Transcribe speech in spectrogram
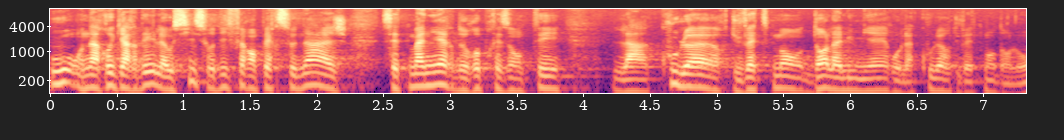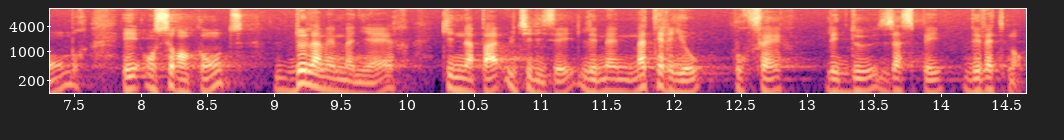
où on a regardé là aussi sur différents personnages cette manière de représenter la couleur du vêtement dans la lumière ou la couleur du vêtement dans l'ombre, et on se rend compte de la même manière qu'il n'a pas utilisé les mêmes matériaux pour faire les deux aspects des vêtements.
